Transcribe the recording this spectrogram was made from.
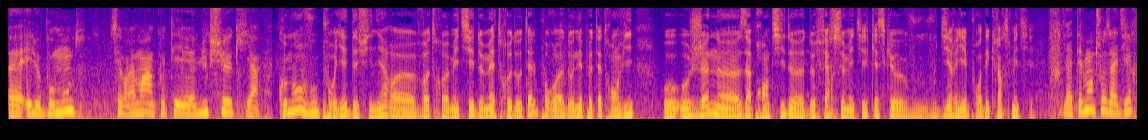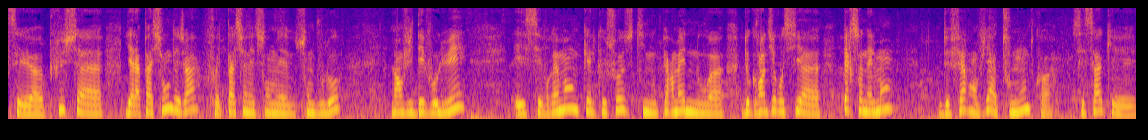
et le beau monde. C'est vraiment un côté luxueux qu'il y a. Comment vous pourriez définir euh, votre métier de maître d'hôtel pour euh, donner peut-être envie aux, aux jeunes euh, apprentis de, de faire ce métier? Qu'est-ce que vous, vous diriez pour décrire ce métier? Il y a tellement de choses à dire. C'est plus, euh, il y a la passion déjà. Il faut être passionné de son, son boulot, l'envie d'évoluer. Et c'est vraiment quelque chose qui nous permet de, nous, euh, de grandir aussi euh, personnellement, de faire envie à tout le monde. quoi. C'est ça qui est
